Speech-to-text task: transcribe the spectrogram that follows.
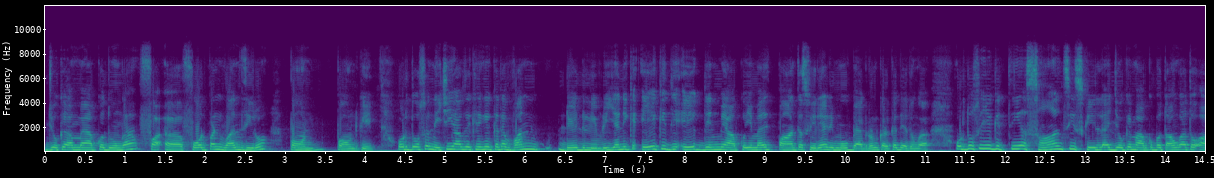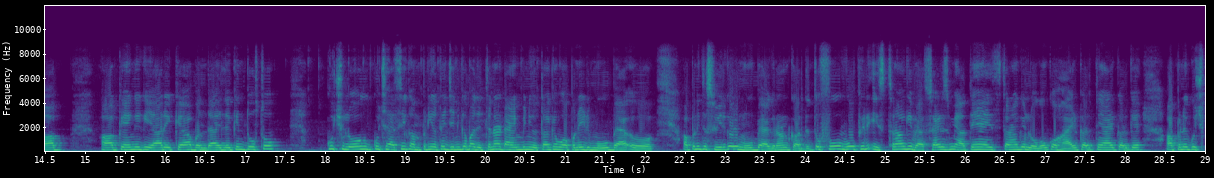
جو کہ اب میں آپ کو دوں گا four point one zero pound pound کی۔ اور دوستو، نیچے آپ دیکھیں گے کہتے ہیں ون ڈے ڈیلیوری یعنی کہ ایک ہی ایک دن میں آپ کو یہ میں پانچ تصویریں ریموو بیک گراؤنڈ کر کے دے دوں گا۔ اور دوستو، یہ کتنی آسان سی اسکل ہے جو کہ میں آپ کو بتاؤں گا۔ تو آپ آپ کہیں گے کہ یار، یہ کیا بندہ ہے؟ لیکن دوستو کچھ لوگ، کچھ ایسی کمپنی ہوتے ہیں جن کے بعد اتنا ٹائم بھی نہیں ہوتا کہ وہ اپنی ریموو بیک اپنی تصویر کا ریموو بیک گراؤنڈ کر دیں تو وہ پھر اس طرح کی ویب سائٹس میں آتے ہیں، اس طرح کے لوگوں کو ہائر کرتے ہیں ہائر کر کے اپنے کچھ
